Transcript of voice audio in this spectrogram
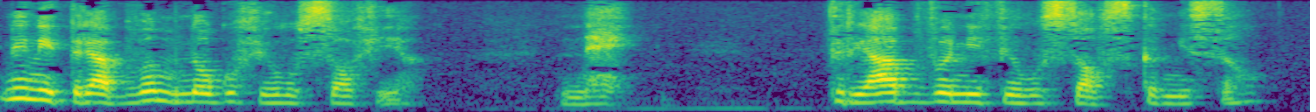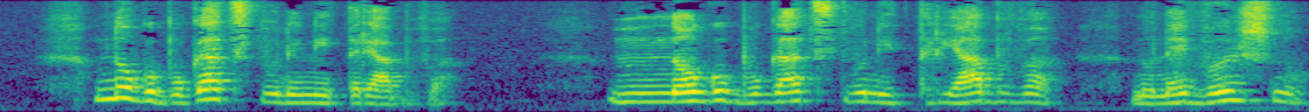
не ни трябва много философия. Не, трябва ни философска мисъл. Много богатство не ни трябва. Много богатство ни трябва, но не външно.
